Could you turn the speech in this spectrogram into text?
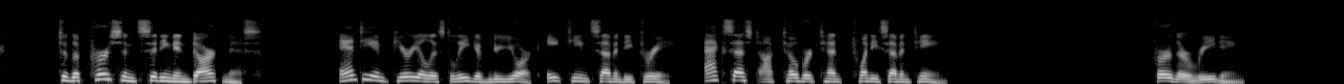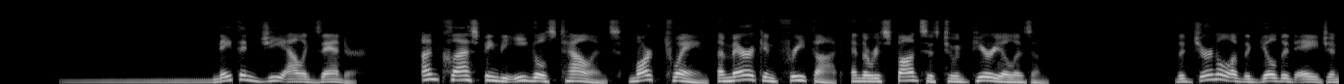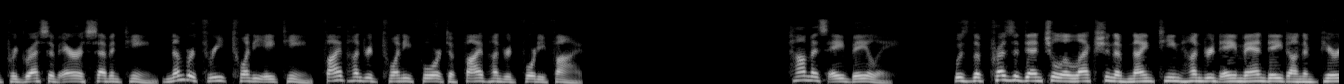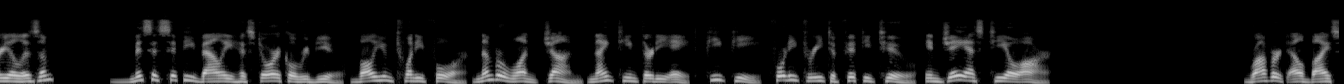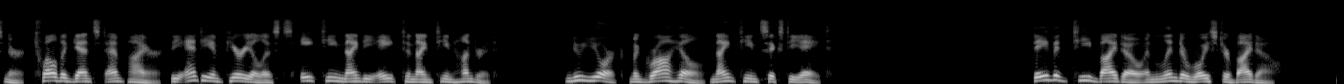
To the Person Sitting in Darkness. Anti-Imperialist League of New York, 1873. Accessed October 10, 2017. Further reading Nathan G. Alexander. Unclasping the Eagle's Talons, Mark Twain, American Freethought, and the Responses to Imperialism. The Journal of the Gilded Age and Progressive Era 17, No. 3 2018, 524-545. Thomas A. Bailey. Was the presidential election of 1900 a mandate on imperialism? Mississippi Valley Historical Review, Volume 24, No. 1, John, 1938, pp. 43-52, in JSTOR. Robert L. Beisner, 12 Against Empire, The Anti-Imperialists, 1898-1900. New York, McGraw-Hill, 1968. David T. Beito and Linda Royster Beito.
